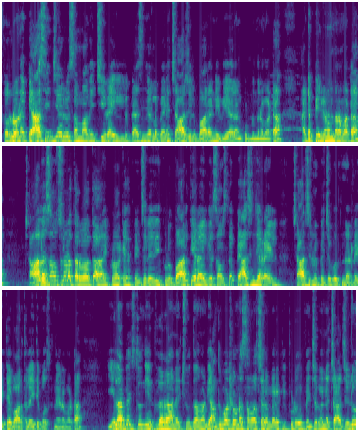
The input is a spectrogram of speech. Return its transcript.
త్వరలోనే ప్యాసింజర్ సంబంధించి రైలు ప్యాసింజర్లపైన ఛార్జీలు భారాన్ని వేయాలనుకుంటుందన్నమాట. అంటే పెరగనుందన్నమాట. చాలా సంవత్సరాల తర్వాత ఇప్పటివరకు అయితే పెంచలేదు. ఇప్పుడు భారతీయ రైల్వే సంస్థ ప్యాసింజర్ రైల్ ఛార్జీలను పెంచబోతున్నట్లయితే వార్తలు అయితే వస్తున్నాయి అన్నమాట ఎలా పెంచుతుంది ఎంత ధర అనేది చూద్దామండి. అందుబాటులో ఉన్న సమాచారం మేరకు ఇప్పుడు పెంచబడిన ఛార్జీలు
